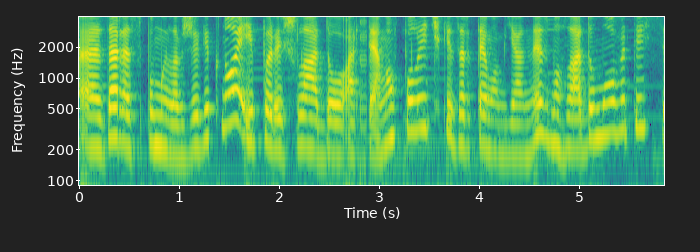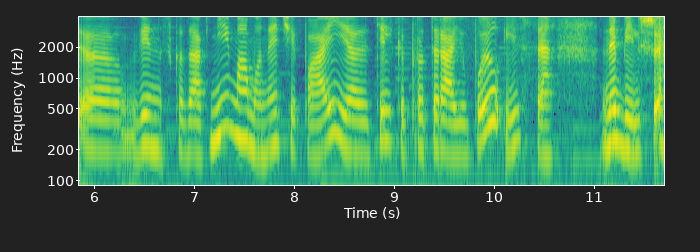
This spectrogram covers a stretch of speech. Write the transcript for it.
Е, Зараз помила вже вікно і перейшла до Артема в полички. З Артемом я не змогла домовитись. Е, Він сказав: ні, мамо, не чіпай, я тільки протираю пил і все. Не більше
